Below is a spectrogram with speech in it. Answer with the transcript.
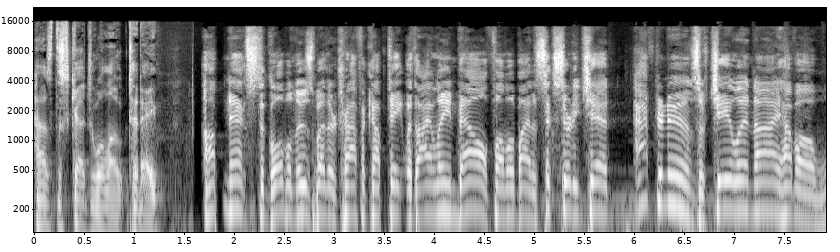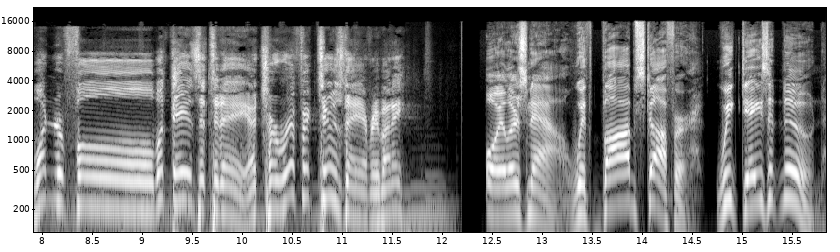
has the schedule out today. Up next, the Global News Weather Traffic Update with Eileen Bell, followed by the 630 CHED Afternoons of Jalen Nye. Have a wonderful, what day is it today? A terrific Tuesday, everybody. Oilers Now with Bob Stauffer. Weekdays at noon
